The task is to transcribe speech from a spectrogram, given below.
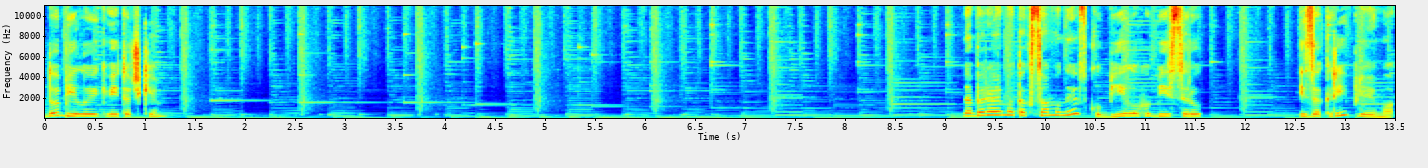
до білої квіточки. Набираємо так само низку білого бісеру і закріплюємо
